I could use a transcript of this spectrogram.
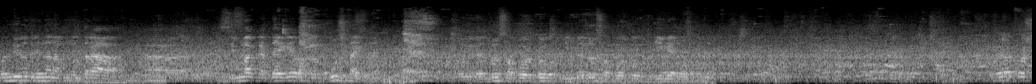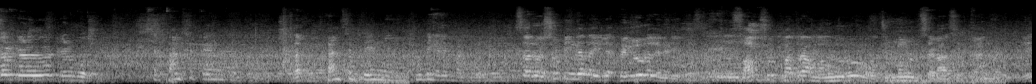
ಬಂದಿರೋದ್ರಿಂದ ನಮಗೊಂಥರ ಸಿನಿಮಾ ಕಥೆಗೆ ಒಂದು ಬೂಸ್ಟ್ ಆಗಿದೆ. ಸೊ ಇವರೆಲ್ಲರೂ ಸಪೋರ್ಟು ನಿಮ್ಮೆಲ್ಲರೂ ಸಪೋರ್ಟು ಹೀಗೆ ಕ್ವಶನ್ ಕೇಳಿದ್ರೆ ಕೇಳ್ಬೋದು. ಕಾನ್ಸೆಪ್ಟ್ ಏನು ಕಾನ್ಸೆಪ್ಟ್ ಏನು ಶೂಟಿಂಗ್ ಎಲ್ಲ ಮಾಡ್ತಾರೆ? ಸರ್ ಶೂಟಿಂಗ್ ಎಲ್ಲ ಇಲ್ಲೇ ಬೆಂಗಳೂರಲ್ಲೇ ನಡೆಯುತ್ತೆ. ಸಾಂಗ್ ಶೂಟ್ ಮಾತ್ರ ಮಂಗಳೂರು ಚಿಕ್ಕಮಗಳೂರು ಸೈಡ್ ಆಸೆ ಪ್ಲಾನ್ ಮಾಡಿದ್ವಿ.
